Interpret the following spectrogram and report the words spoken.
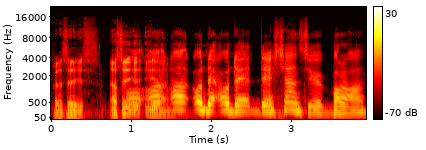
Precis. Alltså, Och, ja. och, och, det, och det, det känns ju bara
